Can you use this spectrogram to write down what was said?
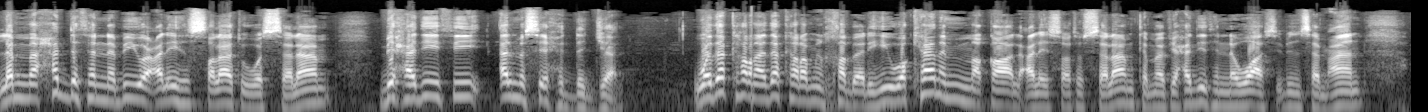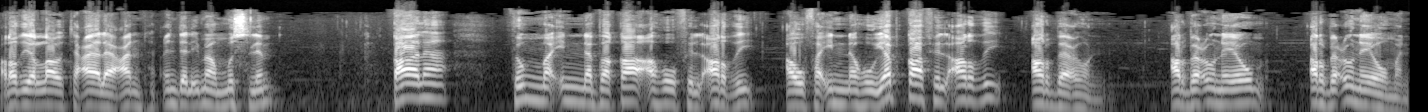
لما حدث النبي عليه الصلاة والسلام بحديث المسيح الدجال وذكر ما ذكر من خبره وكان مما قال عليه الصلاة والسلام كما في حديث النواس بن سمعان رضي الله تعالى عنه عند الإمام مسلم قال ثم إن بقاءه في الأرض أو فإنه يبقى في الأرض أربعون. أربعون يوم أربعون يوما.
